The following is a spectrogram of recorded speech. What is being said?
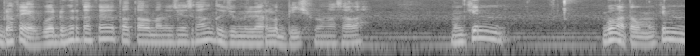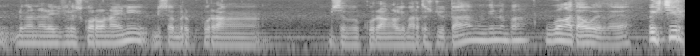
berapa ya? Gue denger katanya total manusia sekarang 7 miliar lebih kalau nggak salah. Mungkin gue nggak tahu mungkin dengan adanya virus corona ini bisa berkurang bisa berkurang 500 juta mungkin apa? Gua nggak tahu ya ya. Eh cir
